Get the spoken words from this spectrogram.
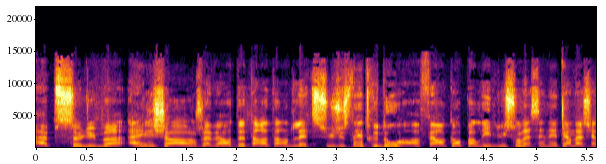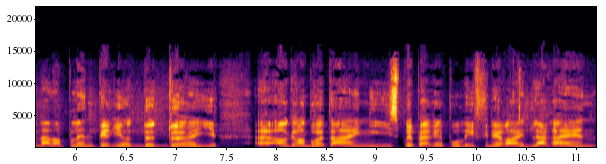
Absolument. Hey Richard, j'avais hâte de t'entendre là-dessus. Justin Trudeau a fait encore parler de lui sur la scène internationale en pleine période de deuil euh, en Grande-Bretagne. Il se préparait pour les funérailles de la reine.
